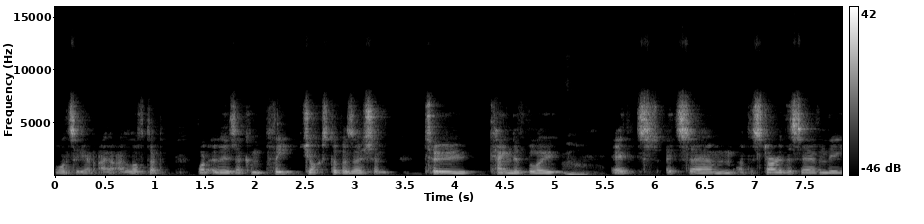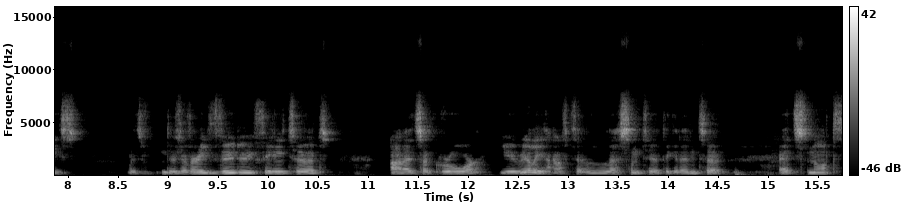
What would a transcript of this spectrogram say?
once again I, I loved it. But it is a complete juxtaposition to Kind of Blue. oh, It's it's um, at the start of the seventies. There's a very voodoo feel to it, and it's a grower. You really have to listen to it to get into it. It's not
